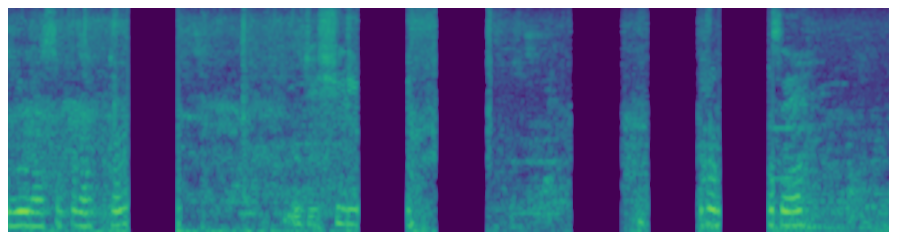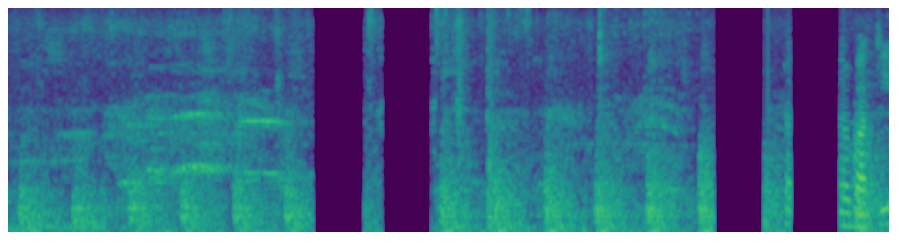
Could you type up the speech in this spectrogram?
আছে পুরো একদম যে সিঁড়ি বাকি?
